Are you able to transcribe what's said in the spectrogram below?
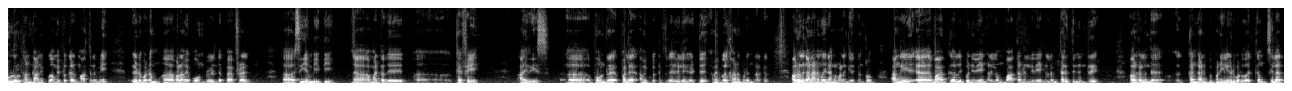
உள்ளூர் கண்காணிப்பு அமைப்புகள் மாத்திரமே ஈடுபடும். வளமை போன்று இந்த பெஃப்ரல் சிஎம்பிபி மற்றது கெஃபே ஐரிஸ் போன்ற பல அமைப்புகள் கிட்டத்தட்ட எட்டு அமைப்புகள் காணப்படுகின்றார்கள். அவர்களுக்கான அனுமதி நாங்கள் வழங்கியிருக்கின்றோம். அங்கே வாக்களிப்பு நிலையங்களிலும் வாக்காளர் நிலையங்களிலும் தரித்து நின்று அவர்கள் இந்த கண்காணிப்பு பணியில் ஈடுபடுவதற்கும் சிலர்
